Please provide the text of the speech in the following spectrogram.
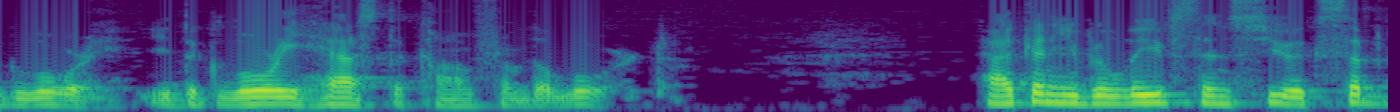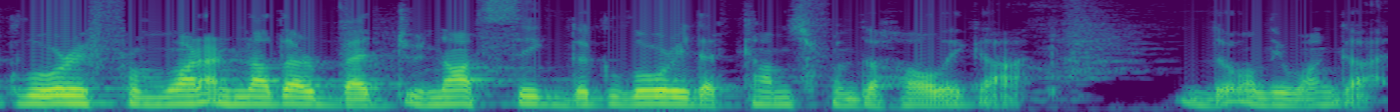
glory. The glory has to come from the Lord. How can you believe since you accept glory from one another but do not seek the glory that comes from the holy God, the only one God?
